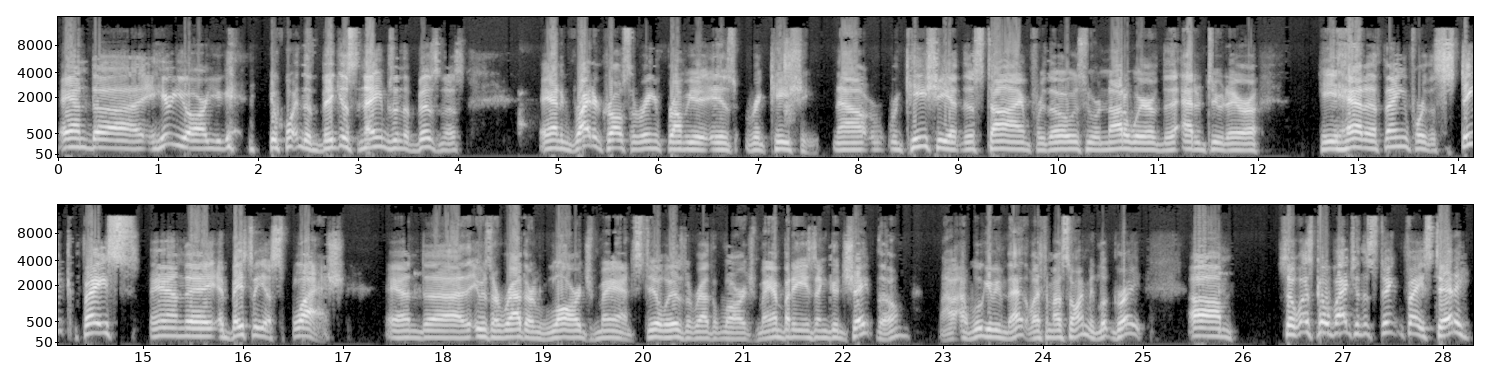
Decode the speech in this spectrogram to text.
And uh, here you are. You get one of the biggest names in the business and right across the ring from you is Rikishi. Now, Rikishi at this time, for those who are not aware of the Attitude Era, he had a thing for the stink face and a, basically a splash. And uh, he was a rather large man, still is a rather large man, but he's in good shape, though. I, I will give him that. The last time I saw him, he looked great. Um, so let's go back to the stink face, Teddy.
